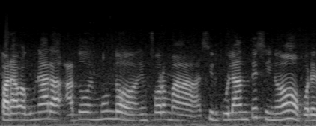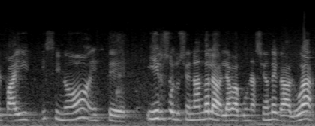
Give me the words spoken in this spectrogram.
para vacunar a, todo el mundo en forma circulante, sino por el país, sino este, ir solucionando la, vacunación de cada lugar.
